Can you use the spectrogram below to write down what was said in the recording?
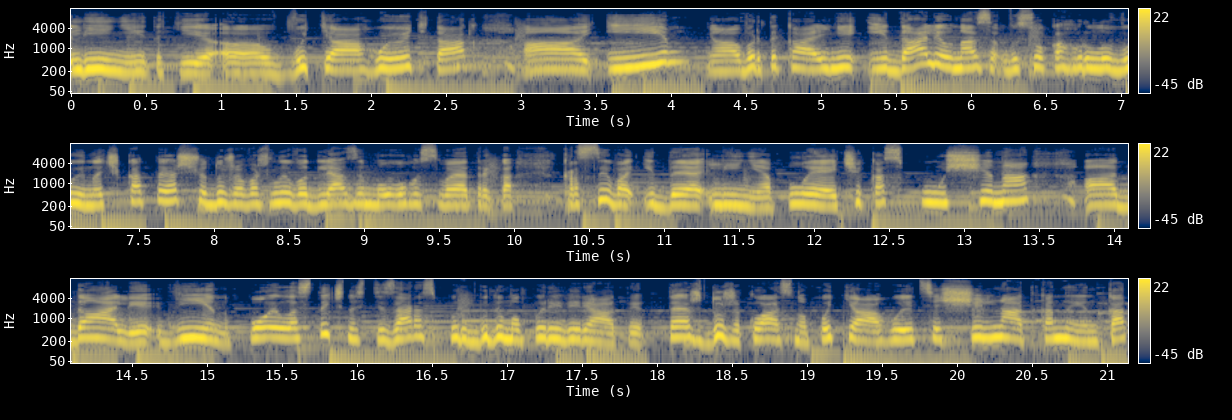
лінії такі е, витягують, так і вертикальні. І далі у нас висока горловиночка, теж що дуже важливо для зимового светрика. Красива іде лінія плечика спущена. А, далі він по еластичності зараз будемо перевіряти. Теж дуже класно потягується, щільна тканинка,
